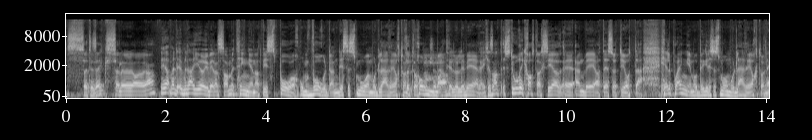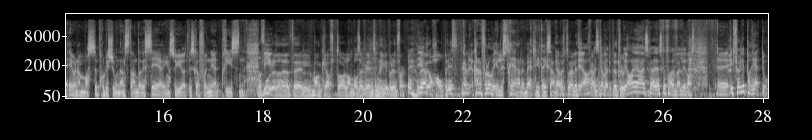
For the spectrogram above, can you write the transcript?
76, eller ja? Ja, men, men der gjør vi den samme tingen at vi spår om hvordan disse små modulære reaktorene kommer ja. til å levere. ikke sant? Store kraftverk sier eh, NVE at det er 78. Hele poenget med å bygge disse små modulære reaktorene er jo den masseproduksjonen, den standardiseringen som gjør at vi skal få ned prisen. Men får vi, du det ned til vannkraft og landbasert vind som ligger på rundt 40? Det er jo halv pris. Kan, kan, jeg få lov å illustrere det med et lite eksempel? Ja, hvis du er litt, ja, jeg skal, ja, ja jeg, skal, jeg skal ta det veldig raskt. Uh, ifølge Pareto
